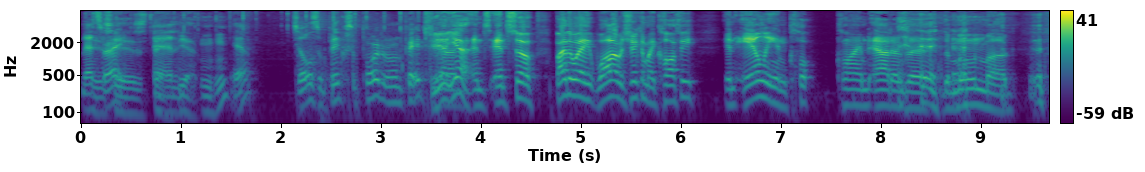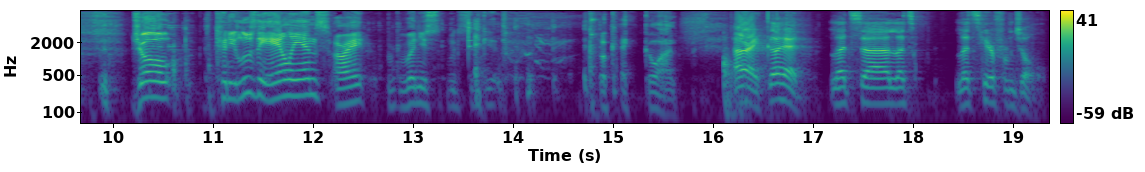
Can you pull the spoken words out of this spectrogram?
That's right. and yeah, mm-hmm. yeah. Joel's a big supporter on Patreon. Yeah, yeah, and and so by the way, while I was drinking my coffee, an alien cl- climbed out of the, the moon mug. Joel, can you lose the aliens? All right, when you. okay, go on. All right, go ahead. Let's uh, let's let's hear from Joel.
